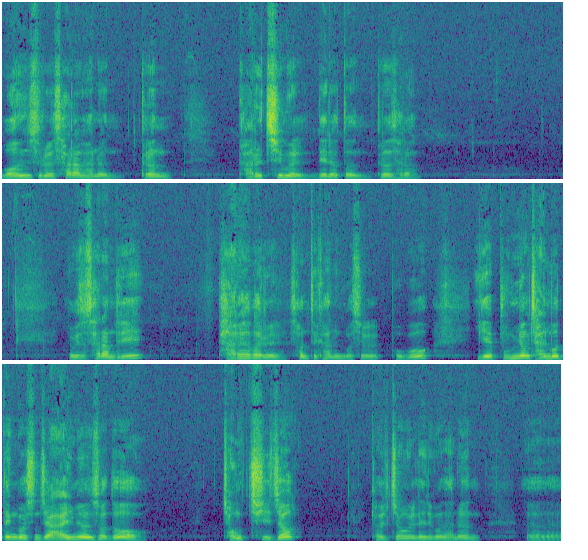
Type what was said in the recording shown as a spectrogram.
원수를 사랑하는 그런 가르침을 내렸던 그런 사람. 여기서 사람들이 바라바를 선택하는 것을 보고 이게 분명 잘못된 것인지 알면서도 정치적 결정을 내리고 나는 어,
